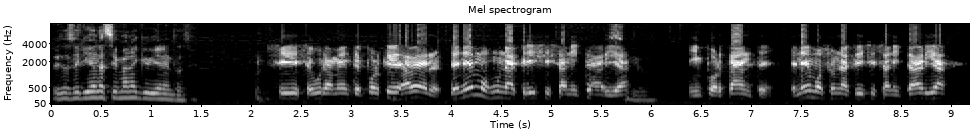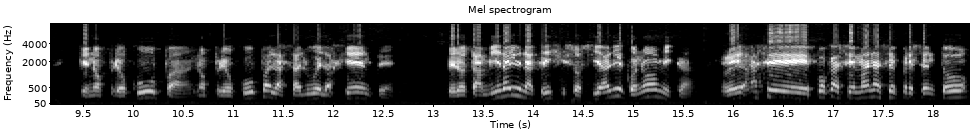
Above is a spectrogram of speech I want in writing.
Eso sería la semana que viene entonces. Sí, seguramente, porque, a ver, tenemos una crisis sanitaria importante, tenemos una crisis sanitaria que nos preocupa, nos preocupa la salud de la gente, pero también hay una crisis social y económica. Re- hace pocas semanas se presentó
